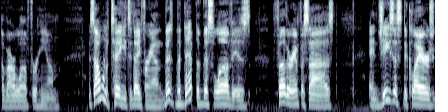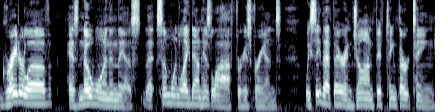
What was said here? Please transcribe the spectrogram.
of our love for Him. And so I want to tell you today, friend, this, the depth of this love is further emphasized, and Jesus declares, Greater love has no one than this, that someone lay down his life for his friends. We see that there in John 15 13.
